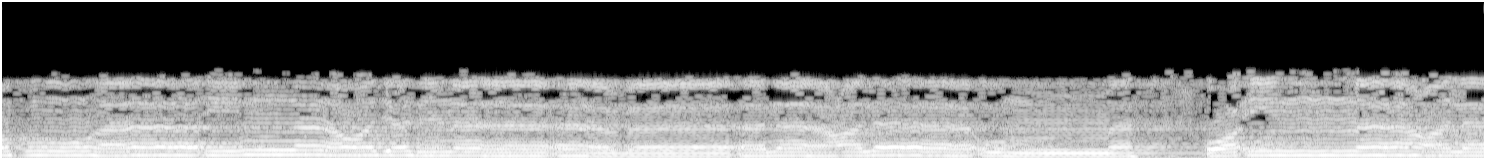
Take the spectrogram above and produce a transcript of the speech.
مترفوها إنا وجدنا آباءنا على أمة وإنا على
